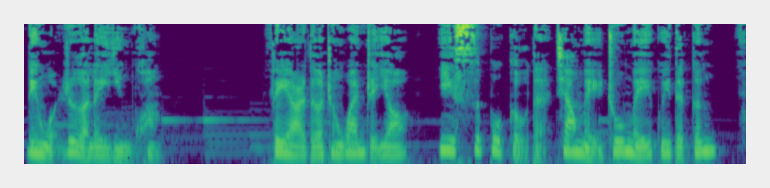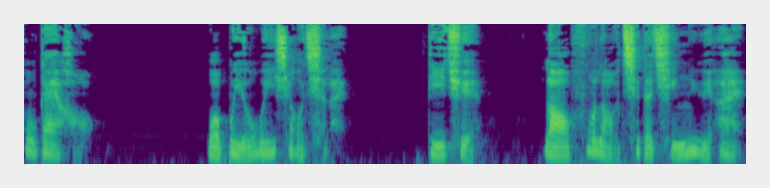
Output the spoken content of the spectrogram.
令我热泪盈眶。菲尔德正弯着腰，一丝不苟的将每株玫瑰的根覆盖好，我不由微笑起来。的确，老夫老妻的情与爱，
